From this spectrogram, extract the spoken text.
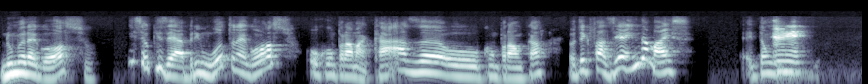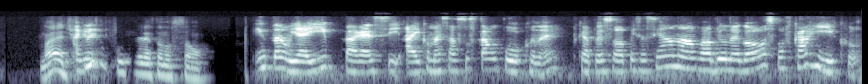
no meu negócio, e se eu quiser abrir um outro negócio, ou comprar uma casa, ou comprar um carro, eu tenho que fazer ainda mais. Então, é. não é difícil ter essa noção. Então, e aí parece, aí começa a assustar um pouco, né? Porque a pessoa pensa assim, ah, não, vou abrir um negócio, vou ficar rico.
